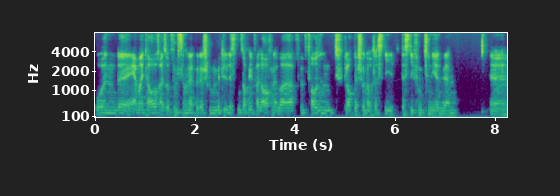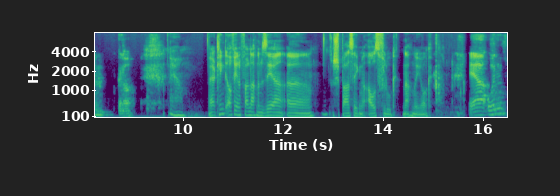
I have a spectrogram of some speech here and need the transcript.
Und äh, er meinte auch, also 1500 würde er schon Mittellistens auf jeden Fall laufen, aber 5000 glaubt er schon auch, dass die, dass die funktionieren werden. Ähm, genau. Ja. Ja, klingt auf jeden Fall nach einem sehr äh, spaßigen Ausflug nach New York. Ja, und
